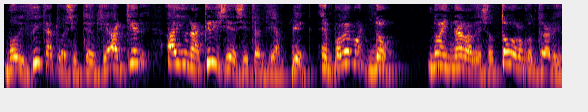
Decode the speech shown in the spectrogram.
modifica tu existencia. hay una crisis existencial. Bien, en Podemos no, no hay nada de eso, todo lo contrario.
